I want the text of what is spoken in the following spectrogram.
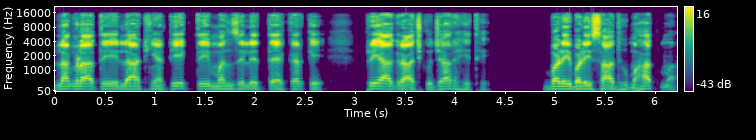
लंगड़ाते, लाठियाँ टेकते, मंजिलें तय करके प्रयागराज को जा रहे थे। बड़े बड़े साधु महात्मा,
